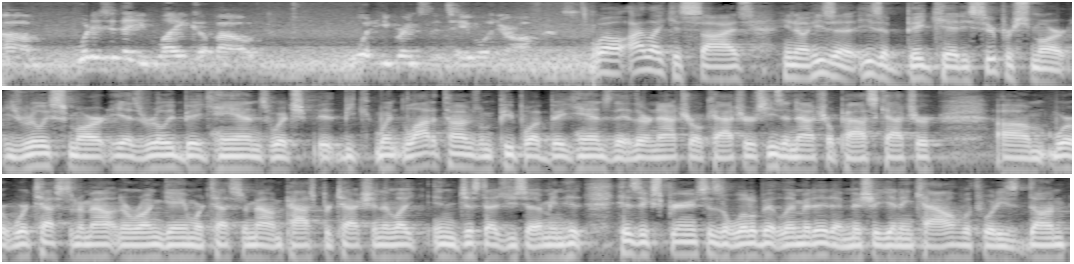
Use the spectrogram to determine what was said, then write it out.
Um, what is it that you like about what he brings to the table in your offense? Well, I like his size. You know, he's a he's a big kid. He's super smart. He's really smart. He has really big hands, which be, when, a lot of times when people have big hands, they, are natural catchers. He's a natural pass catcher. Um, we're we're testing him out in a run game. We're testing him out in pass protection, and like and just as you said, I mean, his, his experience is a little bit limited at Michigan and Cal with what he's done,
